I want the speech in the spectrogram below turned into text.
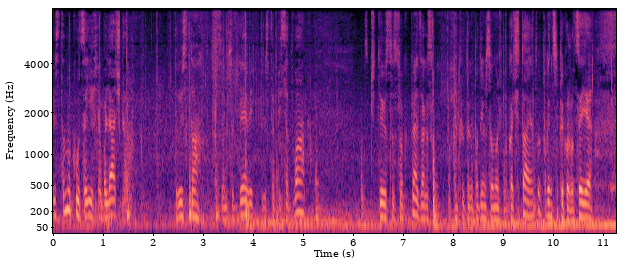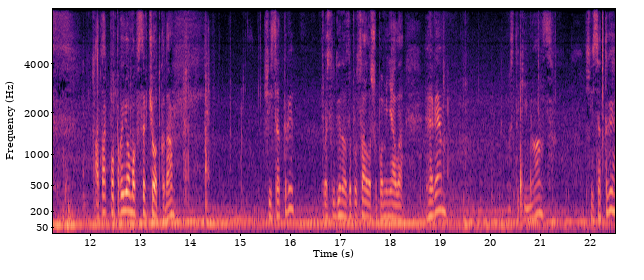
300, ну це їхня болячка. 379, 352. 445, зараз по комп'ютеру подивимося, воно поки читає. Тут, в принципі, кажу, це є. А так по прийомах все чітко, да? 63. Ось людина записала, що поміняла ГРМ. Ось такий нюанс. 63.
